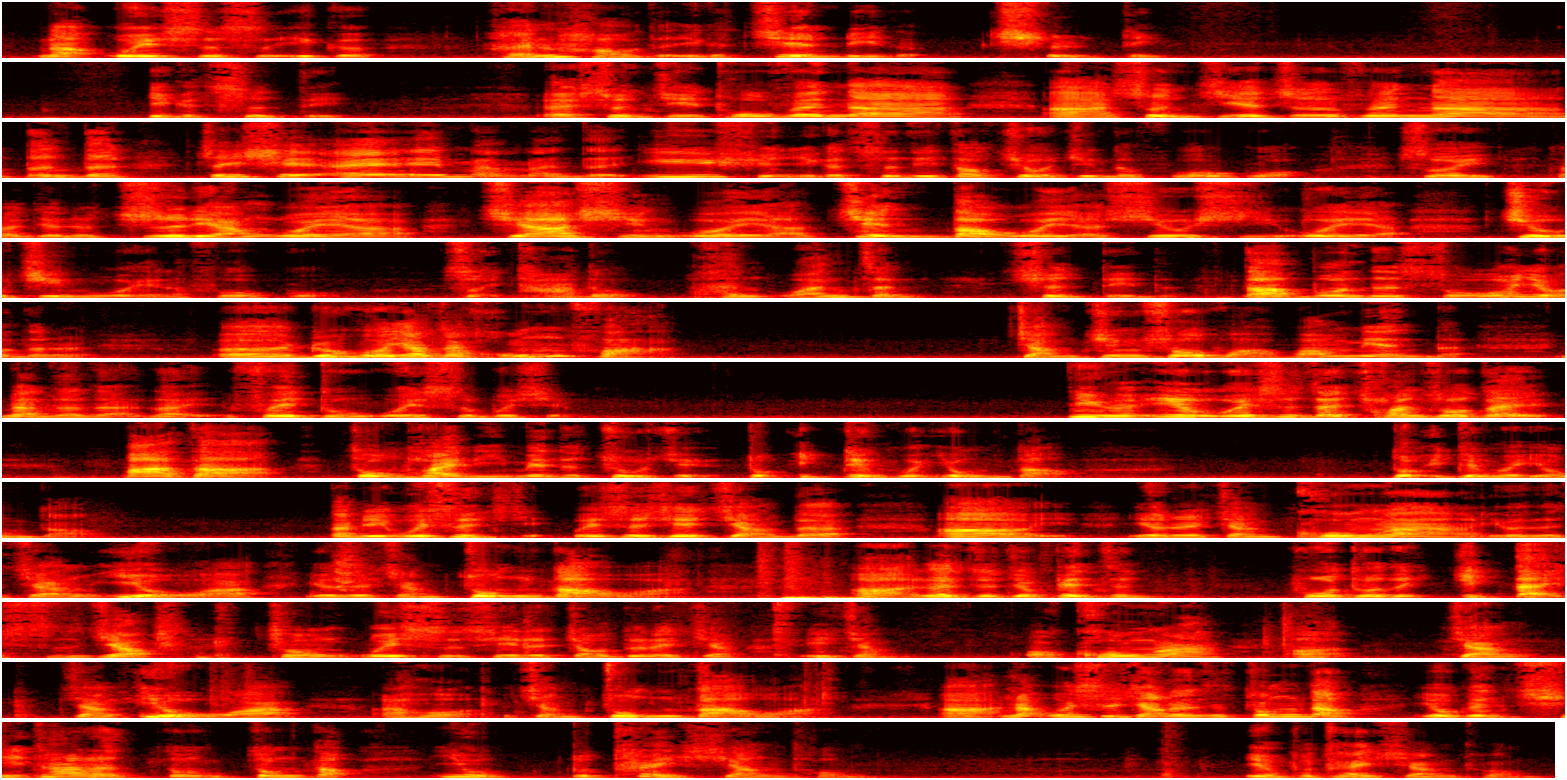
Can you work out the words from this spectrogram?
那威势是一个很好的一个建立的次第。一个次第，呃，顺解脱分呐，啊，顺结则分呐，等等这些，哎，慢慢的依循一个次第到就近的佛果，所以他叫做知良位啊、加行位啊、见道位啊、修习位啊、究竟为了佛果，所以他都很完整次第的。大部分的所有的人，呃，如果要在弘法、讲经说法方面的。那在在在非读为师不行，因为因为为师在穿梭在八大宗派里面的注解都一定会用到，都一定会用到。那你唯识唯识学讲的啊，有的讲空啊，有的讲有啊，有的讲中道啊，啊，那这就变成佛陀的一代实教。从唯识学的角度来讲，一讲哦空啊啊讲。讲有啊，然后讲中道啊，啊，那唯识讲的是中道，又跟其他的中中道又不太相同，又不太相同，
